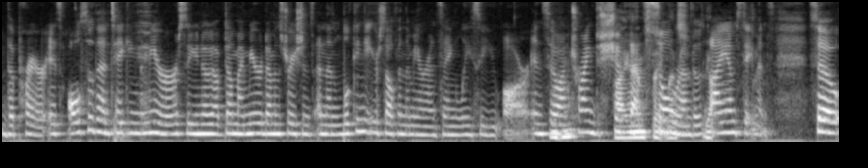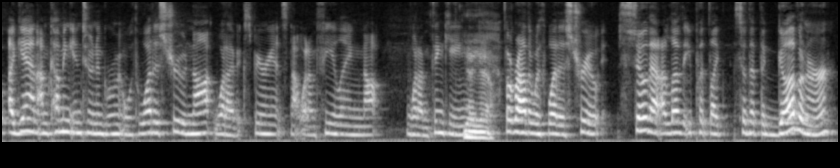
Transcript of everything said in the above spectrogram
the prayer. It's also then taking the mirror. So you know I've done my mirror demonstrations, and then looking at yourself in the mirror and saying, "Lisa, you are." And so I'm trying to shift Mm-hmm. I that soul around, those Yep. I am statements. So again, I'm coming into an agreement with what is true, not what I've experienced, not what I'm feeling, not what I'm thinking Yeah, yeah. but rather with what is true so that i love that you put like so that the governor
